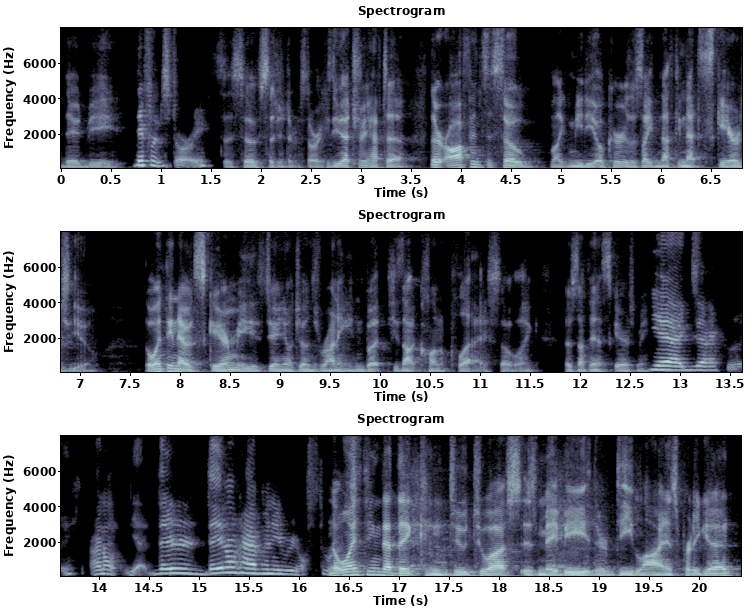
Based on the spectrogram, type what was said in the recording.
they'd be different story. so, so such a different story because you actually have to. Their offense is so like mediocre. There's like nothing that scares you. The only thing that would scare me is Daniel Jones running, but he's not going to play. So like, there's nothing that scares me. Yeah, exactly. I don't. Yeah, they're they don't have any real threats. The only thing that they can do to us is maybe their D line is pretty good,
